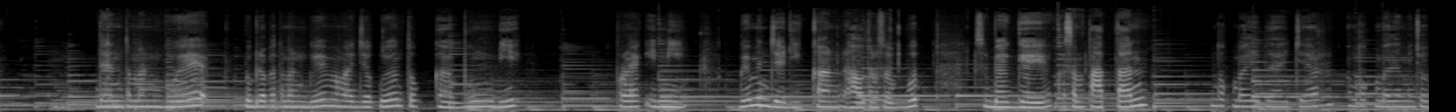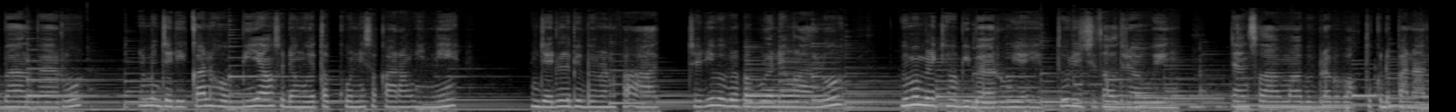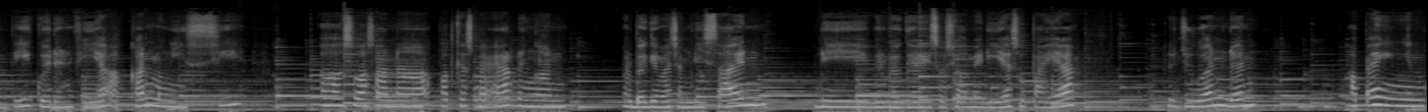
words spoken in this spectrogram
dan teman gue beberapa teman gue mengajak gue untuk gabung di proyek ini gue menjadikan hal tersebut sebagai kesempatan untuk kembali belajar untuk kembali mencoba hal baru dan menjadikan hobi yang sedang gue tekuni sekarang ini menjadi lebih bermanfaat. Jadi beberapa bulan yang lalu, gue memiliki hobi baru yaitu digital drawing. Dan selama beberapa waktu ke depan nanti, gue dan Via akan mengisi uh, suasana podcast PR dengan berbagai macam desain di berbagai sosial media supaya tujuan dan apa yang ingin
